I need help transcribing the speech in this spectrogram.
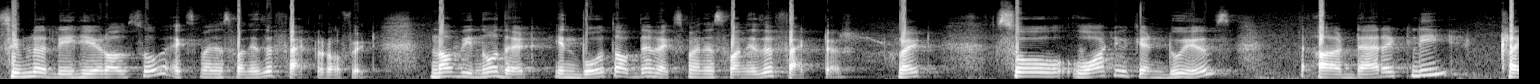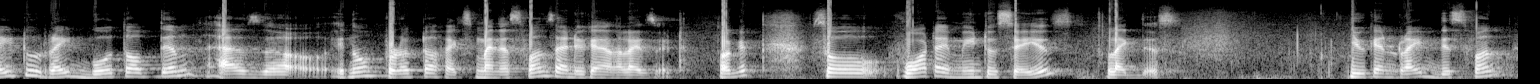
Similarly here also x minus 1 is a factor of it. Now we know that in both of them x minus 1 is a factor right so what you can do is uh, directly try to write both of them as uh, you know product of x minus 1s and you can analyze it. Okay? So what I mean to say is like this. You can write this one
